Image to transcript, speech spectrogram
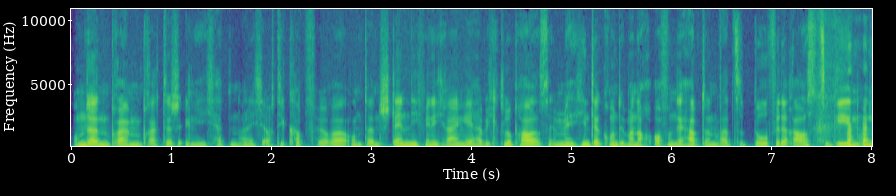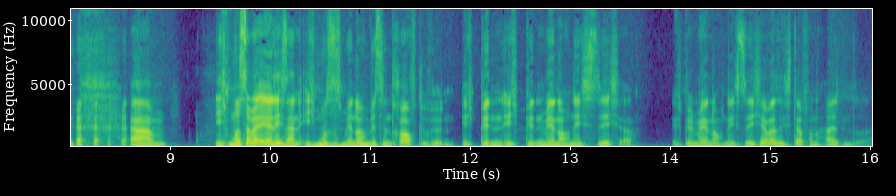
um dann beim praktisch irgendwie, ich hatte neulich auch die Kopfhörer und dann ständig, wenn ich reingehe, habe ich Clubhouse im Hintergrund immer noch offen gehabt und war zu doof, wieder rauszugehen. und ähm, ich muss aber ehrlich sein, ich muss es mir noch ein bisschen drauf gewöhnen. Ich bin, ich bin mir noch nicht sicher. Ich bin mir noch nicht sicher, was ich davon halten soll.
